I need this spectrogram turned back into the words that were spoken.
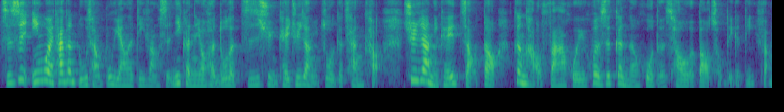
只是。因为它跟赌场不一样的地方是，你可能有很多的资讯可以去让你做一个参考，去让你可以找到更好发挥，或者是更能获得超额报酬的一个地方。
